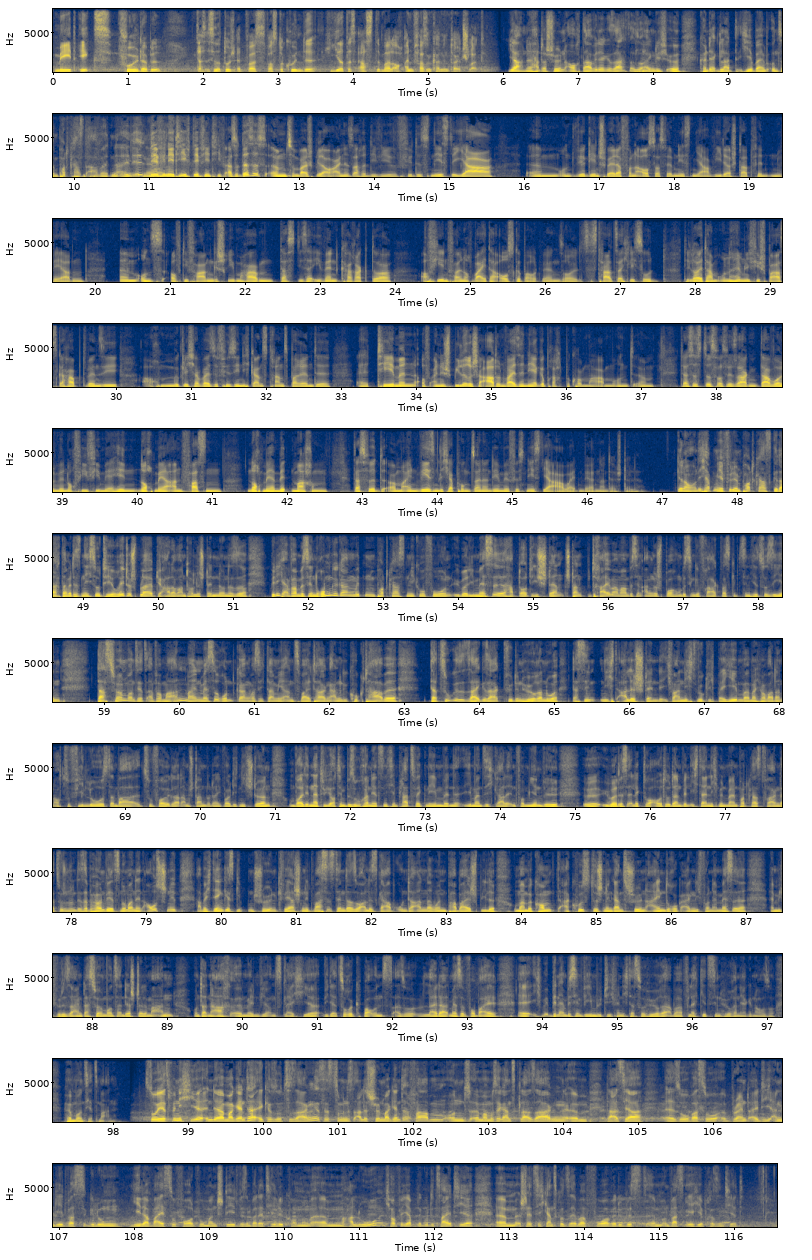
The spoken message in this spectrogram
Mate X Foldable. Das ist natürlich etwas, was der Kunde hier das erste Mal auch anfassen kann in Deutschland. Ja, ne, hat er schön auch da wieder gesagt. Also mhm. eigentlich äh, könnte er glatt hier bei uns im Podcast arbeiten. Eigentlich, ne? Definitiv, also, definitiv. Also das ist ähm, zum Beispiel auch eine Sache, die wir für das nächste Jahr ähm, und wir gehen schwer davon aus, dass wir im nächsten Jahr wieder stattfinden werden, ähm, uns auf die Fahnen geschrieben haben, dass dieser Event-Charakter auf jeden Fall noch weiter ausgebaut werden soll. Es ist tatsächlich so, die Leute haben unheimlich viel Spaß gehabt, wenn sie auch möglicherweise für sie nicht ganz transparente äh, Themen auf eine spielerische Art und Weise näher gebracht bekommen haben. Und ähm, das ist das, was wir sagen, da wollen wir noch viel, viel mehr hin, noch mehr anfassen, noch mehr mitmachen. Das wird ähm, ein wesentlicher Punkt sein, an dem wir fürs nächste Jahr arbeiten werden an der Stelle. Genau, und ich habe mir für den Podcast gedacht, damit es nicht so theoretisch bleibt, ja, da waren tolle Stände und so, bin ich einfach ein bisschen rumgegangen mit einem Podcast-Mikrofon über die Messe, habe dort die Stand Standbetreiber mal ein bisschen angesprochen, ein bisschen gefragt, was gibt es denn hier zu sehen. Das hören wir uns jetzt einfach mal an, mein Messerundgang, was ich da mir an zwei Tagen angeguckt habe dazu sei gesagt für den Hörer nur, das sind nicht alle Stände. Ich war nicht wirklich bei jedem, weil manchmal war dann auch zu viel los, dann war zu voll gerade am Stand und ich wollte dich nicht stören und wollte natürlich auch den Besuchern jetzt nicht den Platz wegnehmen, wenn jemand sich gerade informieren will äh, über das Elektroauto, dann will ich da nicht mit meinen Podcast-Fragen dazwischen. Und deshalb hören wir jetzt nur mal einen Ausschnitt, aber ich denke, es gibt einen schönen Querschnitt, was es denn da so alles gab, unter anderem ein paar Beispiele und man bekommt akustisch einen ganz schönen Eindruck eigentlich von der Messe. Ähm, ich würde sagen, das hören wir uns an der Stelle mal an und danach äh, melden wir uns gleich hier wieder zurück bei uns. Also leider Messe vorbei. Äh, ich bin ein bisschen wehmütig, wenn ich das so höre, aber vielleicht geht es den Hörern ja genauso. Hören wir uns jetzt mal an. So, jetzt bin ich hier in der Magenta-Ecke sozusagen. Es ist zumindest alles schön Magenta-Farben und äh, man muss ja ganz klar sagen, ähm, da ist ja äh, so, was so äh, Brand-ID angeht, was gelungen. Jeder weiß sofort, wo man steht. Wir sind bei der Telekom. Ähm, hallo, ich hoffe, ihr habt eine gute Zeit hier. Ähm, stellt dich ganz kurz selber vor, wer du bist ähm, und was ihr hier präsentiert.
